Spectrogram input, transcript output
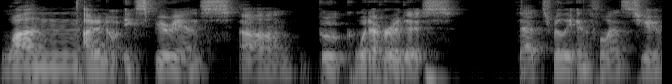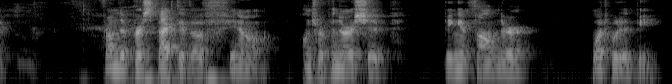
one i don't know experience um, book whatever it is that really influenced you from the perspective of you know entrepreneurship being a founder what would it be?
